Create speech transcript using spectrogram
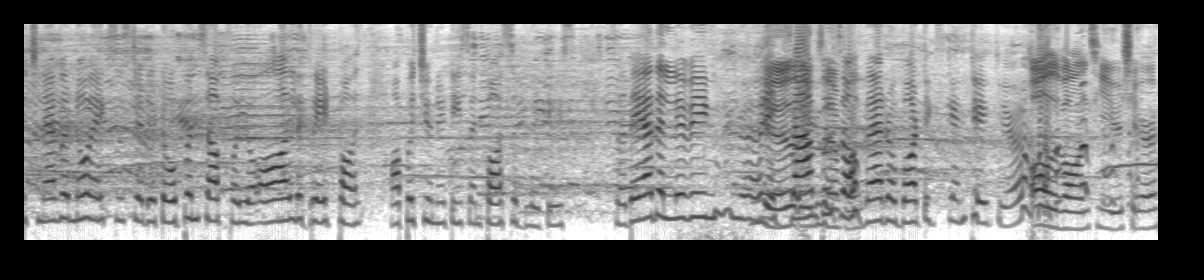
which never know existed, it opens up for you all the great po- opportunities and possibilities. So they are the living uh, Yeah, examples example. of where robotics can take you. All the volunteers here.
